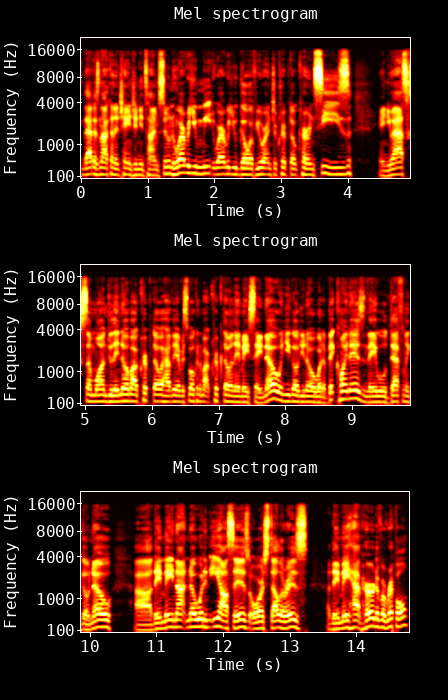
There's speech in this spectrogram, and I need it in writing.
That is not going to change anytime soon. Whoever you meet, wherever you go, if you are into cryptocurrencies, and you ask someone, do they know about crypto? Have they ever spoken about crypto? And they may say no. And you go, do you know what a Bitcoin is? And they will definitely go no. Uh, they may not know what an EOS is or Stellar is. Uh, they may have heard of a Ripple.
